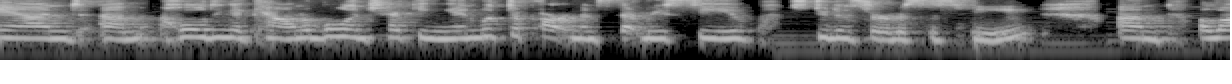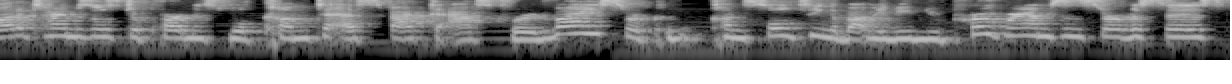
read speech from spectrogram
and um, holding accountable and checking in with departments that receive student services fee. Um, a lot of times, those departments will come to SFAC to ask for advice or consulting about maybe new programs and services.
